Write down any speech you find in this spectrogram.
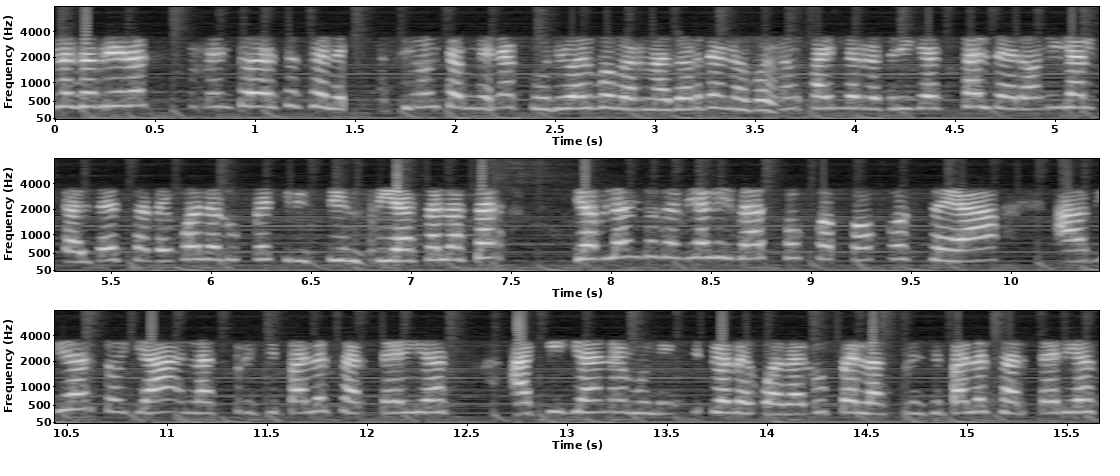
Ana Gabriela, momento de esta celebración también acudió el gobernador de Nuevo León, Jaime Rodríguez Calderón, y la alcaldesa de Guadalupe, Cristín Díaz Salazar. Y hablando de vialidad, poco a poco se ha abierto ya las principales arterias aquí ya en el municipio de Guadalupe, las principales arterias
